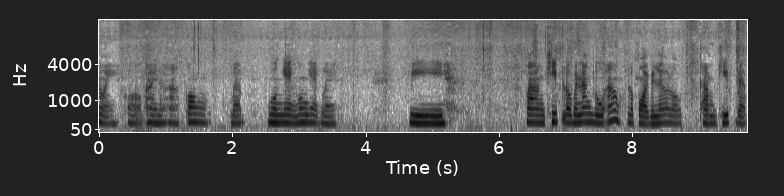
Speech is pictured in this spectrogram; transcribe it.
หน่อยขออภัยนะคะ กล้องแบบงวงแงกงวงแงกเลย มีบางคลิปเราไปนั่งดูอ้าวเราปล่อยไปแล้วเราทำคลิปแบบ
